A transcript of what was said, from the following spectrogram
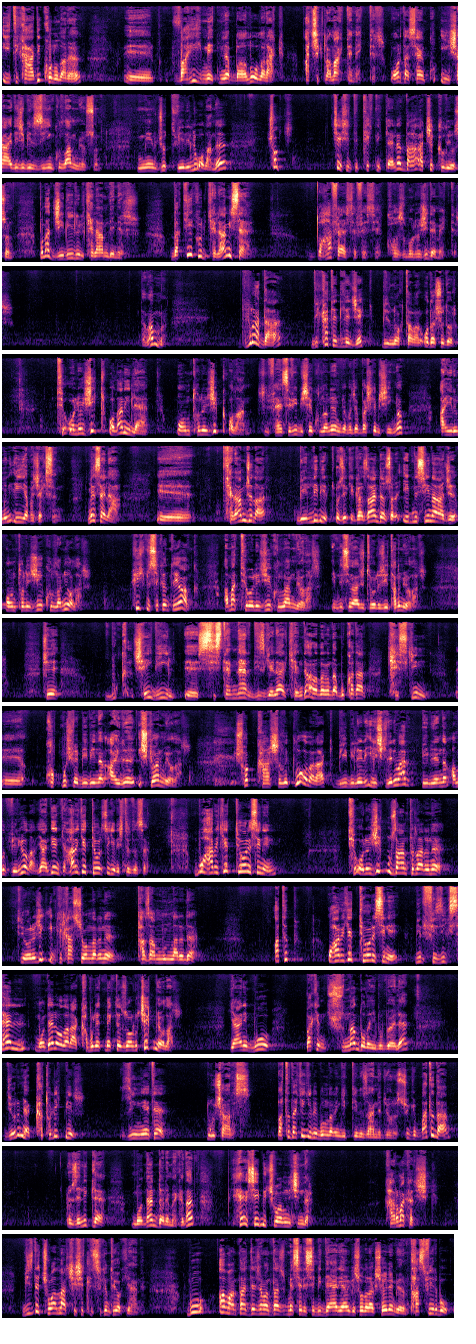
itikadi konuları e, vahiy metnine bağlı olarak açıklamak demektir. Orada sen inşa edici bir zihin kullanmıyorsun. Mevcut verili olanı çok çeşitli tekniklerle daha açık kılıyorsun. Buna celilül kelam denir. Dakikül kelam ise doğa felsefesi, kozmoloji demektir. Tamam mı? Burada dikkat edilecek bir nokta var. O da şudur. Teolojik olan ile ontolojik olan, şimdi felsefi bir şey kullanıyorum yapacak başka bir şeyim yok. Ayrımını iyi yapacaksın. Mesela e, kelamcılar belli bir, özellikle Gazali'den sonra İbn Sina'cı ontolojiyi kullanıyorlar. Hiçbir sıkıntı yok. Ama teolojiyi kullanmıyorlar. İbn Sina'cı teolojiyi tanımıyorlar. Şimdi bu şey değil, e, sistemler, dizgeler kendi aralarında bu kadar keskin, e, kopmuş ve birbirinden ayrı iş görmüyorlar. Çok karşılıklı olarak birbirleriyle ilişkileri var, birbirlerinden alıp veriyorlar. Yani diyelim ki hareket teorisi geliştirdin sen. Bu hareket teorisinin teolojik uzantılarını, teolojik implikasyonlarını, tazammunlarını atıp o hareket teorisini bir fiziksel model olarak kabul etmekte zorluk çekmiyorlar. Yani bu, bakın şundan dolayı bu böyle. Diyorum ya katolik bir zihniyete duçarız. Batı'daki gibi bunların gittiğini zannediyoruz. Çünkü Batı'da özellikle modern döneme kadar her şey bir çuvalın içinde. Karma karışık. Bizde çuvallar çeşitli, sıkıntı yok yani. Bu avantaj, dezavantaj meselesi bir değer yargısı olarak söylemiyorum. Tasvir bu.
